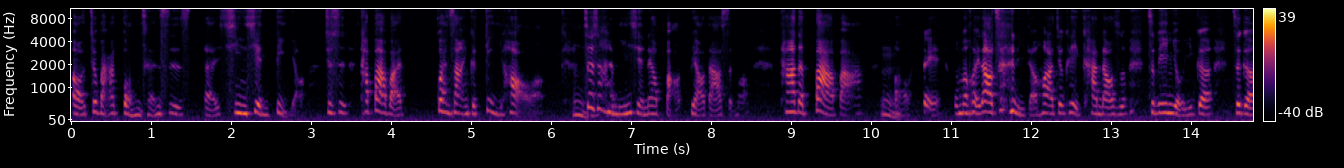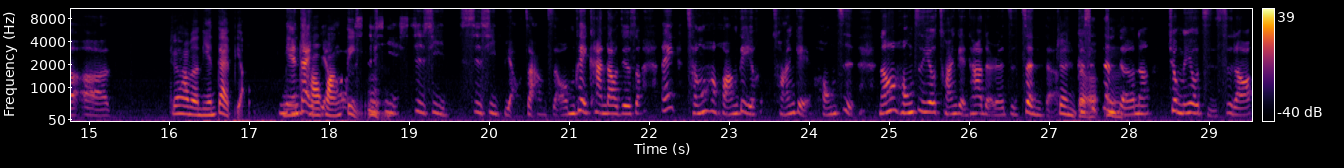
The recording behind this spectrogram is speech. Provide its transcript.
哦，就把他拱成是呃新献帝哦。就是他爸爸冠上一个帝号啊，这是很明显的要表表达什么？他的爸爸，嗯。哦，对，我们回到这里的话，就可以看到说这边有一个这个呃，就他们的年代表，年代表皇帝世系世系世系表这样子，我们可以看到就是说，哎，成化皇帝传给弘治，然后弘治又传给他的儿子正德，正德，可是正德呢就没有指示了哦，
